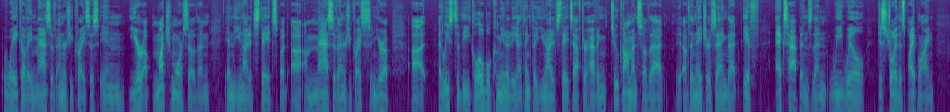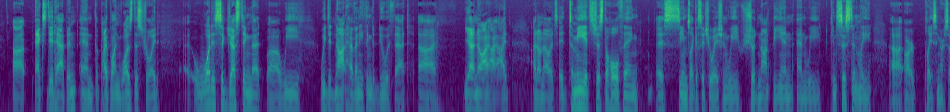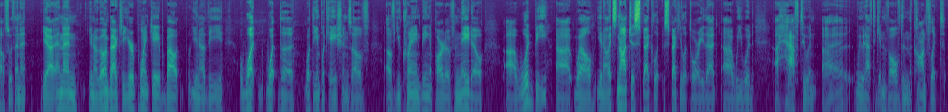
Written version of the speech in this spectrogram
wake of a massive energy crisis in Europe, much more so than in the United States, but uh, a massive energy crisis in Europe. Uh, at least to the global community, I think the United States, after having two comments of that of the nature, saying that if X happens, then we will destroy this pipeline. Uh, X did happen, and the pipeline was destroyed. Uh, what is suggesting that uh, we we did not have anything to do with that? Uh, yeah, no, I, I I don't know. It's it to me. It's just the whole thing. It seems like a situation we should not be in, and we consistently uh, are placing ourselves within it. Yeah, and then you know, going back to your point, Gabe, about you know the what what the what the implications of of Ukraine being a part of NATO uh, would be. Uh, well, you know, it's not just specul- speculatory that uh, we would uh, have to uh, we would have to get involved in the conflict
